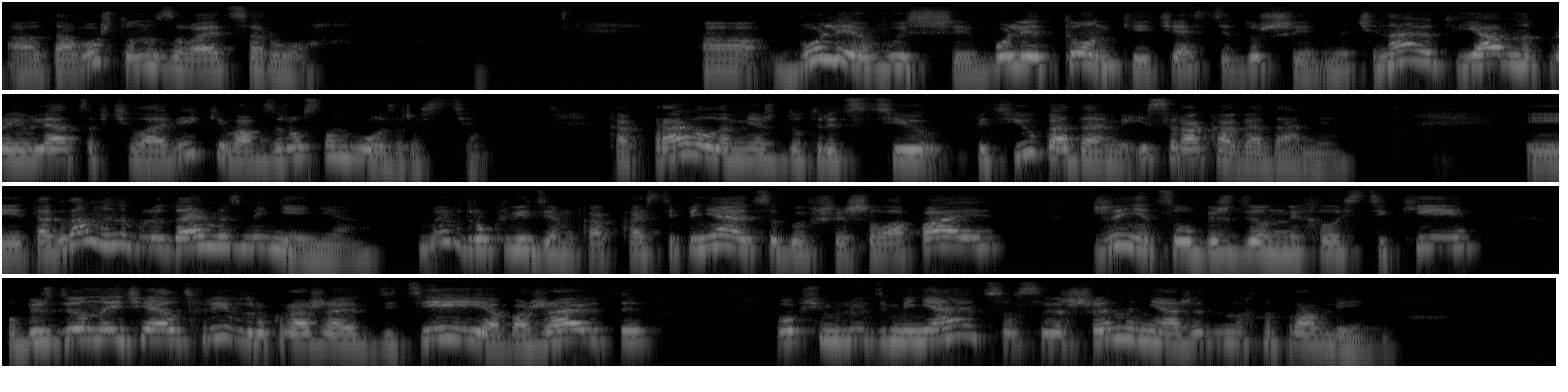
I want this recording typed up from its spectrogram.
а, того, что называется рох. А, более высшие, более тонкие части души начинают явно проявляться в человеке во взрослом возрасте, как правило, между 35 годами и 40 годами. И тогда мы наблюдаем изменения. Мы вдруг видим, как остепеняются бывшие шалопаи, женятся убежденные холостяки, убежденные child-free вдруг рожают детей и обожают их. В общем, люди меняются в совершенно неожиданных направлениях.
